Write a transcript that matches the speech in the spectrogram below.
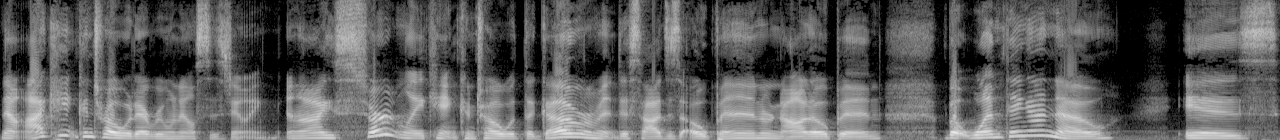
Now, I can't control what everyone else is doing, and I certainly can't control what the government decides is open or not open. But one thing I know is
